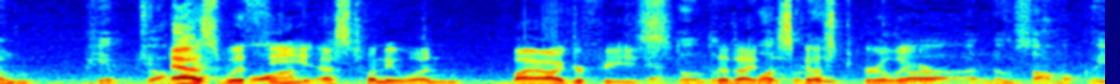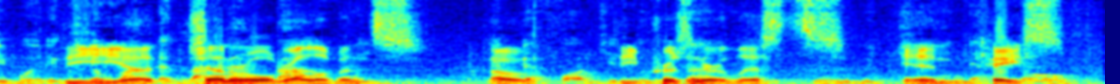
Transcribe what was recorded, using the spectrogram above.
um, as with the S21 biographies តាក់ទងទៅ that I វត្តរូប discussed អឺ earlier, នៅស21ដែលខ្ញុំ the បាន uh, លើកឡើង general ខាងដើម relevance គឺ of ពាក់ព័ន្ធជា the ទូទៅ prisoner lists គឺបញ្ជី in អ្នក case ទោស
